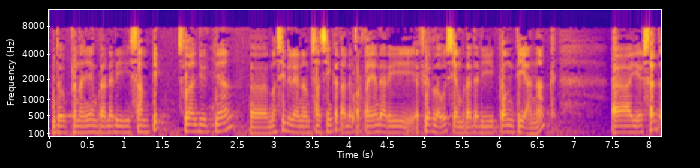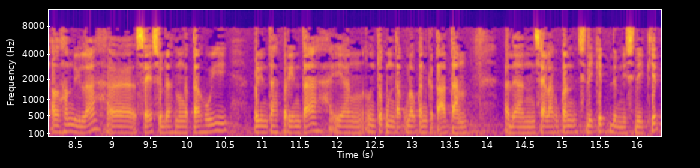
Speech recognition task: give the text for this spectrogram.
Untuk penanya yang berada di Sampik, selanjutnya e, masih di layanan pesan singkat ada pertanyaan dari Firdaus yang berada di Pontianak. E, ya Ustaz, alhamdulillah e, saya sudah mengetahui perintah-perintah yang untuk melakukan ketaatan dan saya lakukan sedikit demi sedikit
